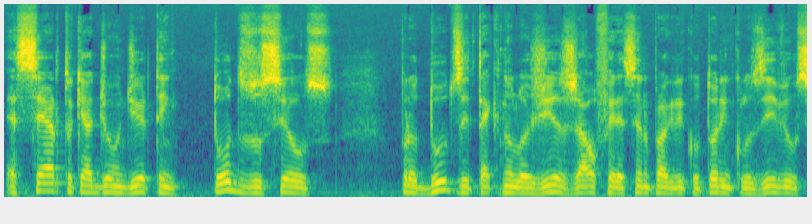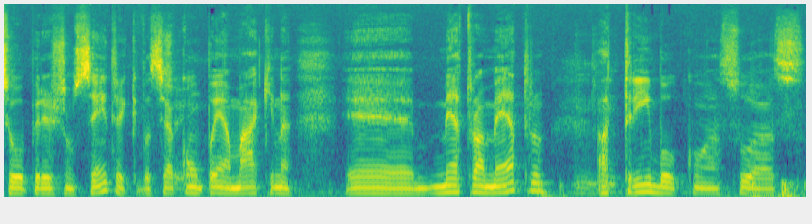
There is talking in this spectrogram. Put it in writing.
é certo que a John Deere tem todos os seus produtos e tecnologias já oferecendo para o agricultor, inclusive o seu Operation Center, que você Sim. acompanha a máquina é, metro a metro, uhum. a Trimble com as suas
